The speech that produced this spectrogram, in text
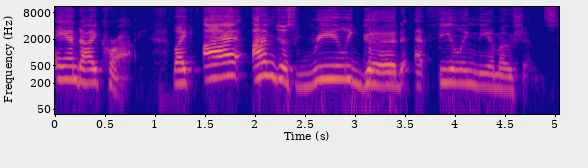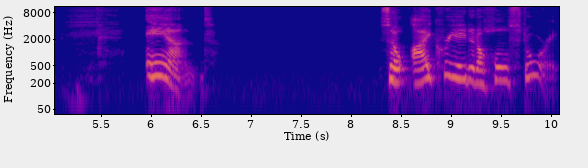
and I cry. Like I I'm just really good at feeling the emotions. And so I created a whole story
